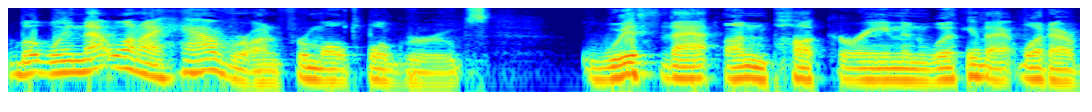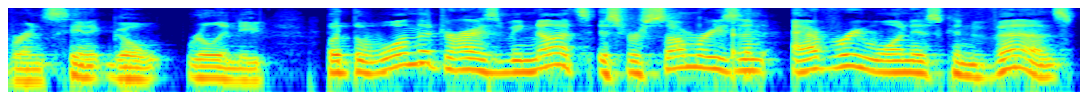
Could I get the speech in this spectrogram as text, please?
But when that one I have run for multiple groups with that unpuckering and with that whatever and seeing it go really neat. But the one that drives me nuts is for some reason everyone is convinced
